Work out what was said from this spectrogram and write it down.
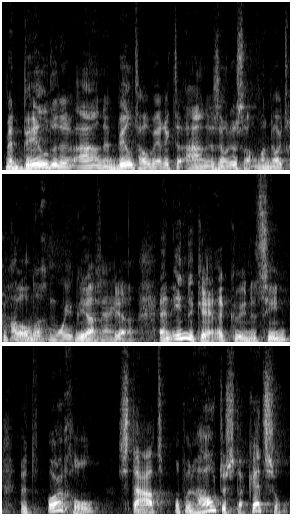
met beelden eraan en beeldhouwwerk eraan en zo. Dat is allemaal nooit gekomen. nog mooier kunnen ja, zijn. Ja. En in de kerk kun je het zien, het orgel staat op een houten staketsel.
